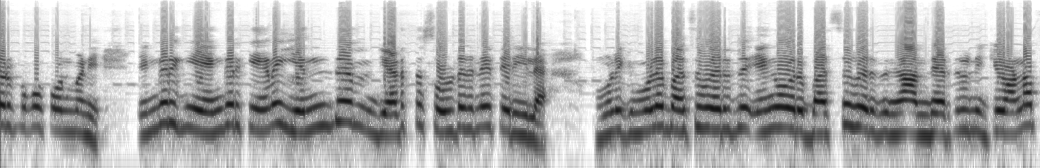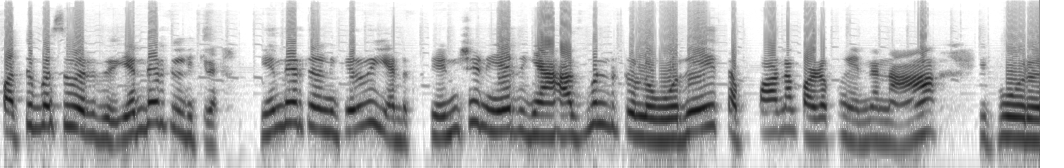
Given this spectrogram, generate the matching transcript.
ஒரு பக்கம் ஃபோன் பண்ணி எங்க இருக்கீங்க? எங்க இருக்கீங்கன்னா எந்த இடத்த சொல்றதுன்னே தெரியல. மூளைக்கு மூளை பஸ் வருது. எங்க ஒரு பஸ் வருதுங்க அந்த இடத்துல நிக்கிறோம்னா பத்து பஸ் வருது. எந்த இடத்துல நிக்கிறேன்? எந்த இடத்துல நிக்கிறது? எனக்கு டென்ஷன் ஏறுது. என் ஹஸ்பண்ட் உள்ள ஒரே தப்பான பழக்கம் என்னன்னா இப்போ ஒரு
